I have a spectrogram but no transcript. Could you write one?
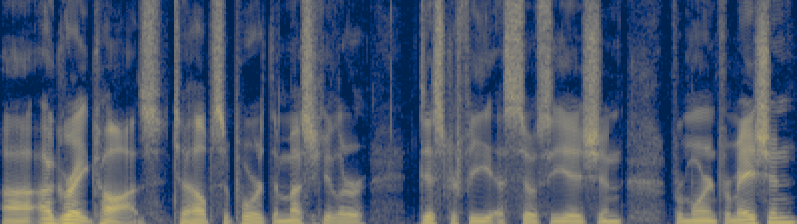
uh, a great cause to help support the Muscular Dystrophy Association. For more information,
